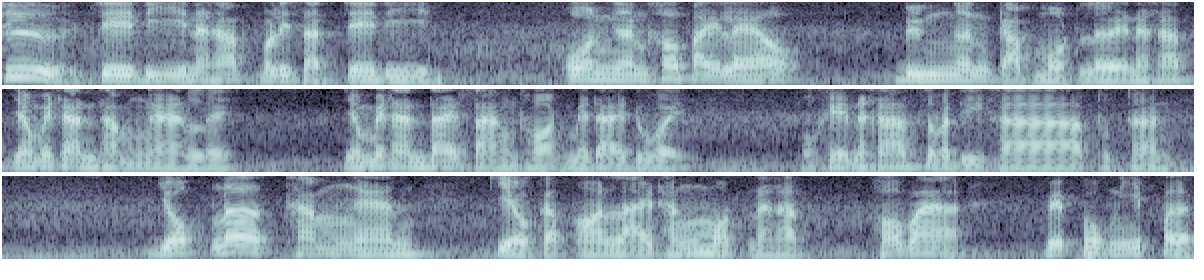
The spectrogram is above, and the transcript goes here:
ชื่อ JD นะครับ บริษัท JD โอนเงินเข้าไปแล้ว ดึงเงินกลับหมดเลยนะครับ ยังไม่ทันทำงานเลย ยังไม่ทันได้ตังค์ถอนไม่ได้ด้วย โอเคนะครับ สวัสดีครับทุกท่าน ยกเลิกทำงาน กี่ยวกับออนไลน์ทั้งหมดนะครับ เพราะว่าเว็บพวกนี้เปิด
